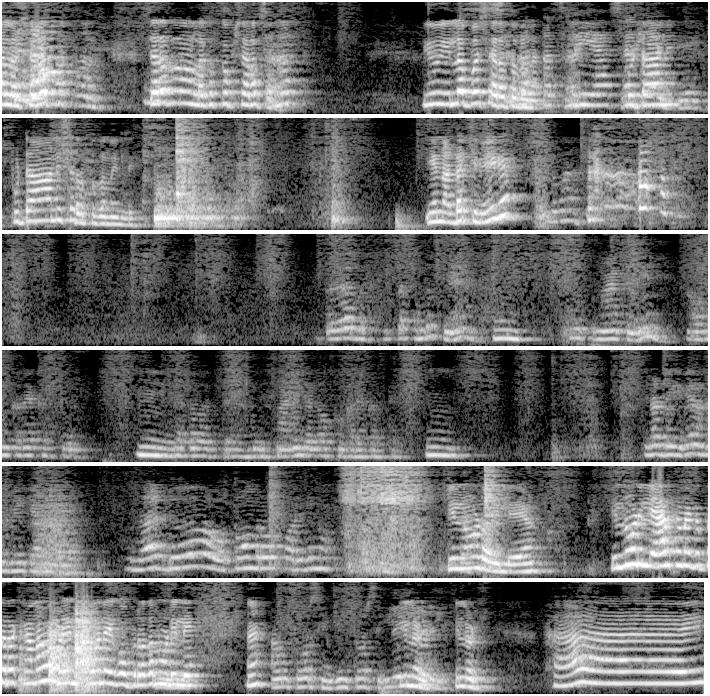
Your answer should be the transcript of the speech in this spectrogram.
ಅಲ್ಲ ಶರತ್. ಶರತ್ ಲಗಸ್ಕೊಪ್ ಶರತ್. ಇವು ಇಲ್ಲೊಬ್ಬ ಶರತ್ ಅದನ. ಪುಟಾಣಿ ಪುಟಾಣಿ ಶರತ್ ಅದನ ಇಲ್ಲಿ. ಏನ್ ಅಡ್ಡಕ್ಕಿನಿ ಈಗ? ಮಾಡ್ತೀನಿ ಅವ್ರನ್ನ ಕರೆಯಕ್ ಹಚ್ತೀನಿ ಹ್ಮ್ ಎಲ್ಲ ಮಾಡಿ ಎಲ್ಲ ಒಪ್ಕೊಂಡು ಕರೆಯಕ್ ಹಚ್ತೀನಿ ಹ್ಮ್ ಲಡ್ಡು ಇವೆ ಅಂದ್ರೆ ಬೆಂಕಿ ಆಗಲ್ಲ ಲಡ್ಡು ತೊಗೊಂಬರ್ಬೇಕು ಹೊರಗಿನ ಇಲ್ಲಿ ನೋಡು ಇಲ್ಲಿ. ಇಲ್ಲಿ ನೋಡಿ ಇಲ್ಲಿ ಯಾರು ಕಾಣಕತ್ತಾರ? ಕಾಣವ ಇಲ್ಲಿ ಫೋನಿಗೆ ಒಬ್ರು ಅದ ನೋಡಿ ಇಲ್ಲಿ. ಹ? ಅವ್ನು ತೋರಿಸಿ ಹಿಂಗೆ ತೋರಿಸಿ ಇಲ್ಲಿ ನೋಡಿ ಇಲ್ಲಿ ನೋಡಿ ಹಾಯ್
